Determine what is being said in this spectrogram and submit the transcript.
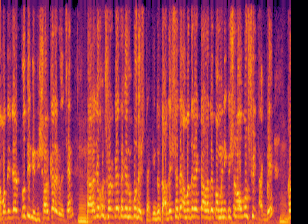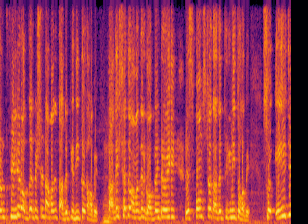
আমাদের যারা প্রতিনিধি সরকারে রয়েছেন তারা যখন সরকারে থাকেন উপদেষ্টা কিন্তু তাদের সাথে আমাদের একটা আলাদা কমিউনিকেশন অবশ্যই থাকবে। কারণ ফিল্ডের অবজারভেশনটা আমাদের তাদেরকে দিতে হবে। তাদের সাথেও আমাদের গভর্নমেন্টের ওই রেসপন্সটা তাদের থেকে নিতে হবে সো এই যে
